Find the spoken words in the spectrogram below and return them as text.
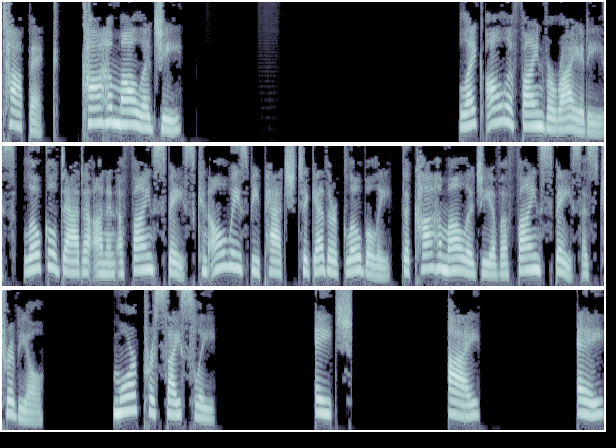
Topic. Cohomology Like all affine varieties, local data on an affine space can always be patched together globally. The cohomology of affine space is trivial. More precisely, H I A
